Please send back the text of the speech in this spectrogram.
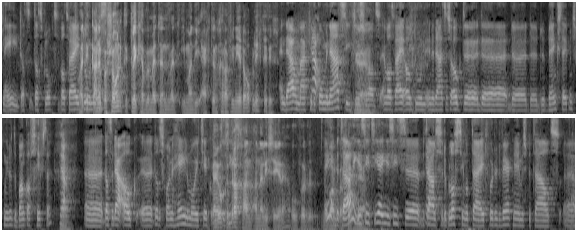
Nee, dat, dat klopt. Wat wij Want doen ik kan een persoonlijke klik hebben met, een, met iemand die echt een geraffineerde oplichter is. En daarom maak je Ja. de combinatie tussen Ja. wat. En wat wij ook doen, inderdaad, is ook de, de, de, de, de bankstatements, noem je dat, de bankafschriften. Ja. Eh, dat we daar ook, eh, dat is gewoon een hele mooie check Kan je ook gedrag gaan analyseren over de ja. Je ja. ziet, ja, je ziet eh, betalen ze de belasting op tijd, worden de werknemers betaald. Eh, Ja.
